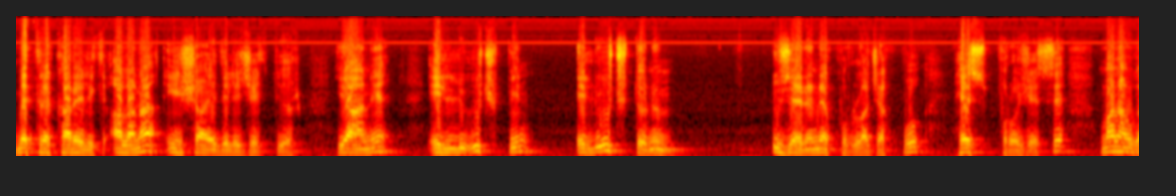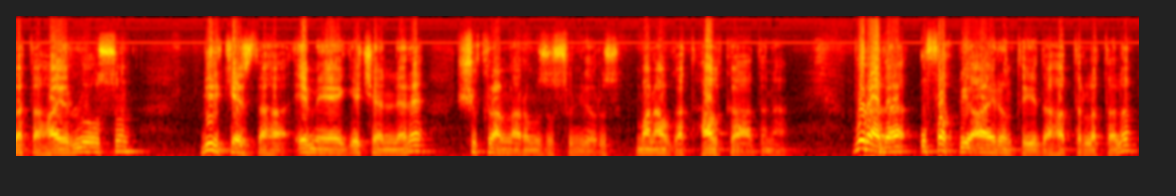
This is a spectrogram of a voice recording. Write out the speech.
metrekarelik alana inşa edilecek diyor. Yani 53 bin 53 dönüm üzerine kurulacak bu HES projesi. Manavgat'a hayırlı olsun. Bir kez daha emeğe geçenlere şükranlarımızı sunuyoruz Manavgat halkı adına. Burada ufak bir ayrıntıyı da hatırlatalım.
